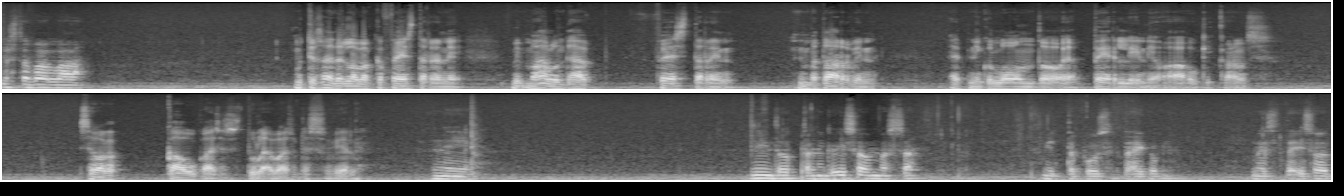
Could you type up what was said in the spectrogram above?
jos tavallaan, Mutta jos ajatellaan vaikka festaria, niin mä haluan tehdä festarin, niin mä tarvin, että niin Lontoa ja Berliini on auki kanssa. Se on aika kaukaisessa tulevaisuudessa vielä. niin. Niin totta, niin isommassa mittapuussa, että eikö myös että isot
